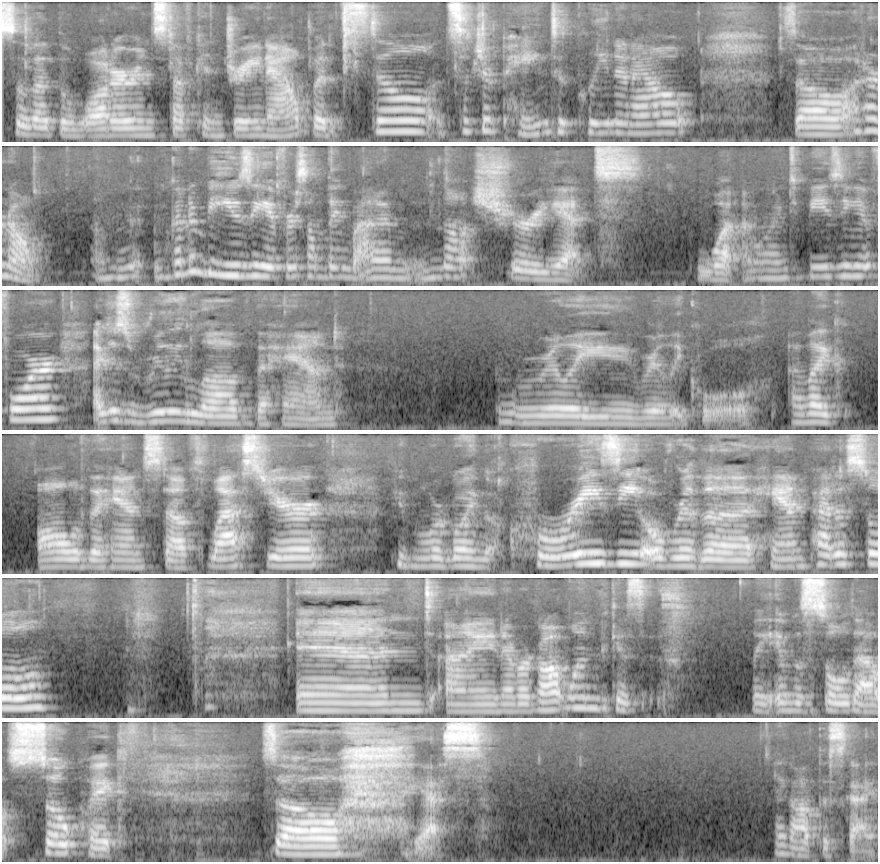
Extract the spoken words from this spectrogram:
so that the water and stuff can drain out, but it's still, it's such a pain to clean it out. So I don't know. I'm, I'm going to be using it for something, but I'm not sure yet what I'm going to be using it for. I just really love the hand. Really, really cool. I like all of the hand stuff. Last year, people were going crazy over the hand pedestal, and I never got one because like it was sold out so quick. So, yes, I got this guy.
